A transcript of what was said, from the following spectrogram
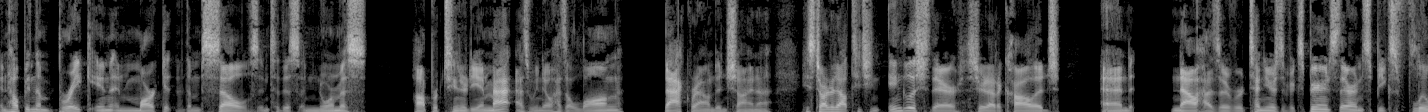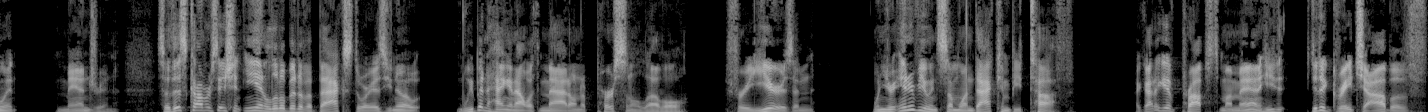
in helping them break in and market themselves into this enormous opportunity. And Matt, as we know, has a long background in China. He started out teaching English there straight out of college and now has over 10 years of experience there and speaks fluent Mandarin. So, this conversation, Ian, a little bit of a backstory. As you know, we've been hanging out with Matt on a personal level for years. And when you're interviewing someone, that can be tough. I got to give props to my man. He, he did a great job of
